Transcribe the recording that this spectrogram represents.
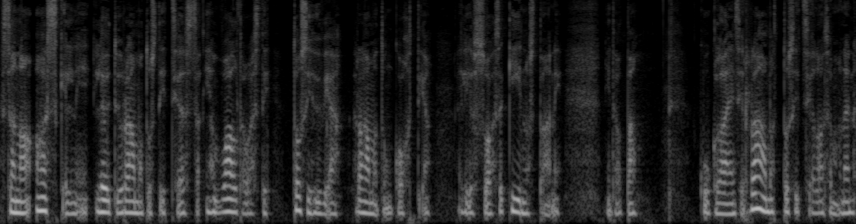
sanaa askel, niin löytyy raamatusta itse asiassa ihan valtavasti tosi hyviä raamatun kohtia. Eli jos sua se kiinnostaa, niin, niin tota, googlaa ensin raamattu, sitten siellä on semmoinen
